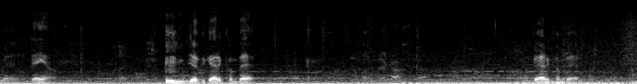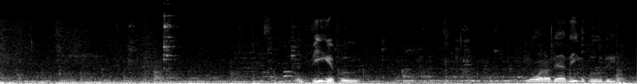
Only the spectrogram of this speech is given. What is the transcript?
Man, damn. you definitely gotta come back. You gotta come back. It's vegan food. You don't want no damn vegan food, do you?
